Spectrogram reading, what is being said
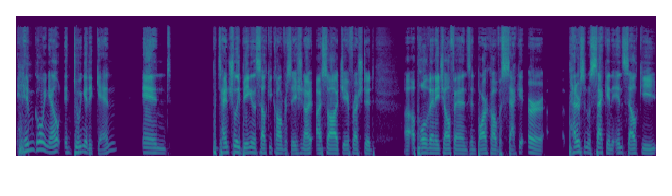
him going out and doing it again and potentially being in the Selke conversation, I, I saw JFresh did uh, a poll of NHL fans and Barkov was second or Pettersson was second in Selke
